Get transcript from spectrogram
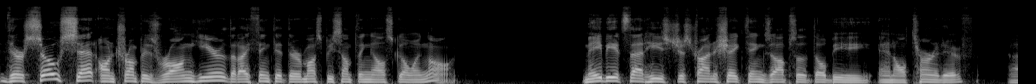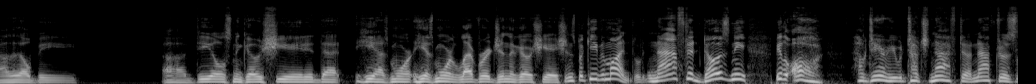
they're so set on Trump is wrong here that I think that there must be something else going on. Maybe it's that he's just trying to shake things up so that there'll be an alternative. Uh, there'll be uh, deals negotiated that he has more he has more leverage in negotiations. But keep in mind, NAFTA does need people. Oh, how dare he would touch NAFTA? NAFTA is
